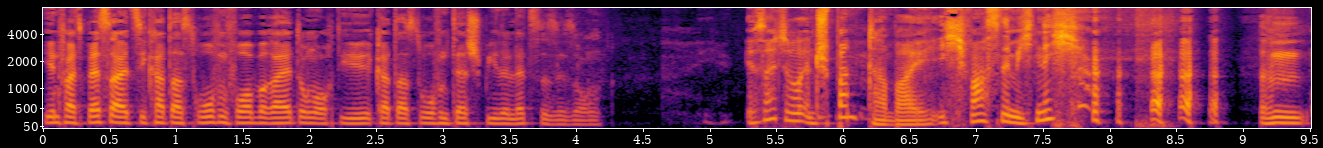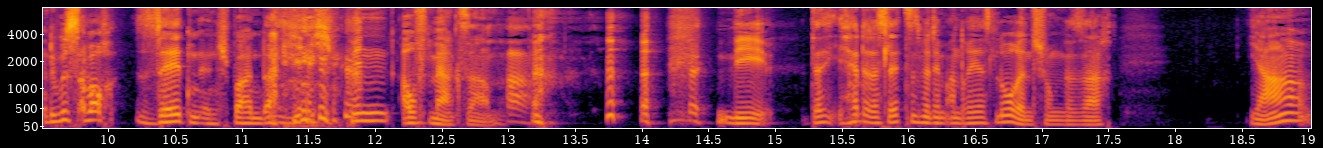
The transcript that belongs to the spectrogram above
jedenfalls besser als die Katastrophenvorbereitung, auch die Katastrophentestspiele letzte Saison. Ihr seid so entspannt dabei. Ich war es nämlich nicht. Ähm, du bist aber auch selten entspannt. ich bin aufmerksam. Ah. nee, das, ich hatte das letztens mit dem Andreas Lorenz schon gesagt. Ja,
